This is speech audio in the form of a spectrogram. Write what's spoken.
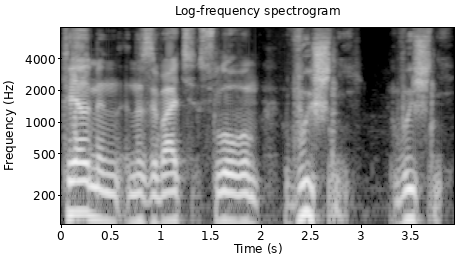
термин, называть словом «вышний». «Вышний».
